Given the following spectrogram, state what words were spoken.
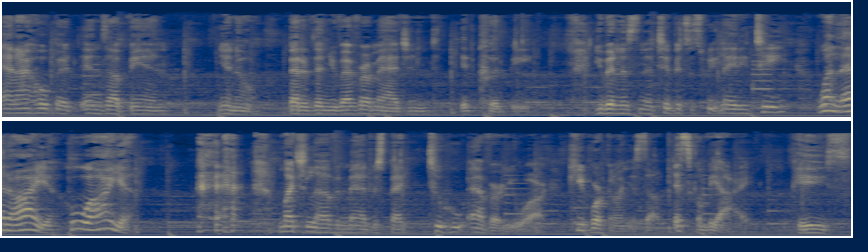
and I hope it ends up being, you know, better than you've ever imagined it could be. You've been listening to Tidbits of Sweet Lady T. What letter are you? Who are you? Much love and mad respect to whoever you are. Keep working on yourself. It's going to be all right. Peace.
